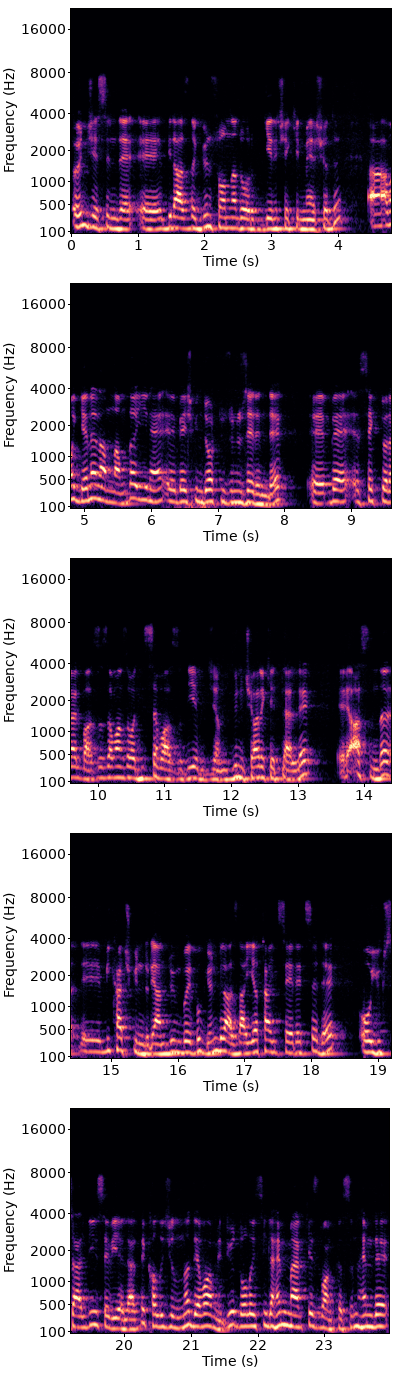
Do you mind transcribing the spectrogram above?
öncesinde e, biraz da gün sonuna doğru geri çekilme yaşadı. Ama genel anlamda yine 5400'ün üzerinde e, ve sektörel bazlı zaman zaman hisse bazlı diyebileceğimiz gün içi hareketlerle e, aslında e, birkaç gündür yani dün ve bugün biraz daha yatay seyretse de o yükseldiği seviyelerde kalıcılığına devam ediyor. Dolayısıyla hem Merkez Bankası'nın hem de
